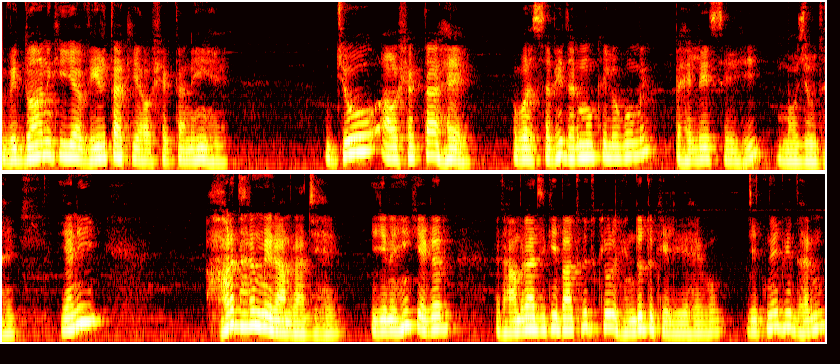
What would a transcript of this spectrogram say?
विद्वान की या वीरता की आवश्यकता नहीं है। जो आवश्यकता है, वह सभी धर्मों के लोगों में पहले से ही मौजूद है। यानी हर धर्म में राम राज्य है। ये नहीं कि अगर राम राज्य की बात हुई तो केवल हिंदुत्व के लिए है वो। जितने भी धर्म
